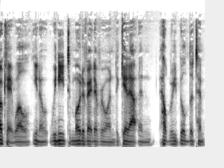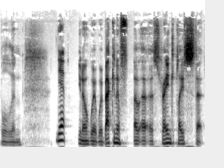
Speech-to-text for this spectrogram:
okay, well, you know, we need to motivate everyone to get out and help rebuild the temple, and yep you know, we're we're back in a a strange place that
